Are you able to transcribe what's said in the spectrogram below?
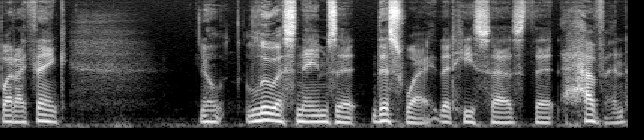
but I think you know, Lewis names it this way that he says that heaven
